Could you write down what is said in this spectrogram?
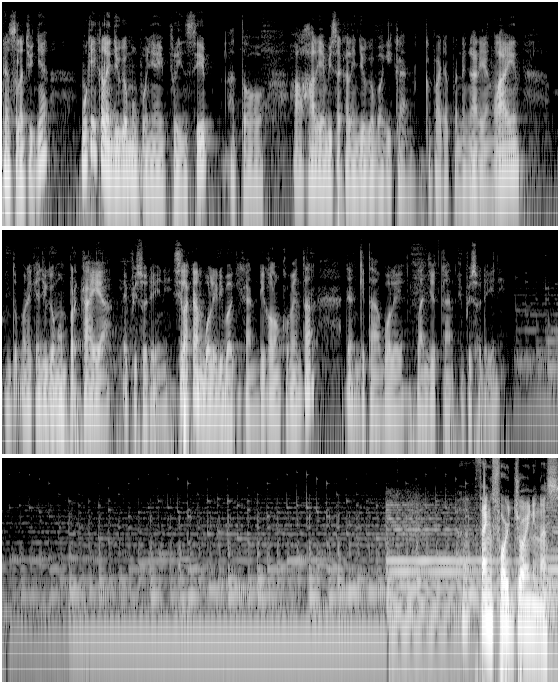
Dan selanjutnya mungkin kalian juga mempunyai prinsip atau hal-hal yang bisa kalian juga bagikan kepada pendengar yang lain untuk mereka juga memperkaya episode ini. Silahkan boleh dibagikan di kolom komentar dan kita boleh lanjutkan episode ini. Thanks for joining us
